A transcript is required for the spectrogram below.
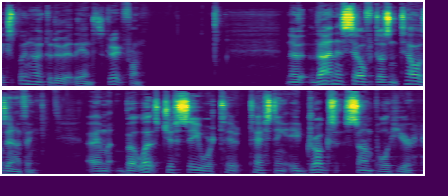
explain how to do it at the end. It's great fun. Now, that in itself doesn't tell us anything, um, but let's just say we're testing a drugs sample here.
